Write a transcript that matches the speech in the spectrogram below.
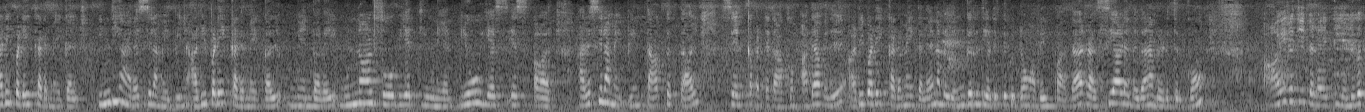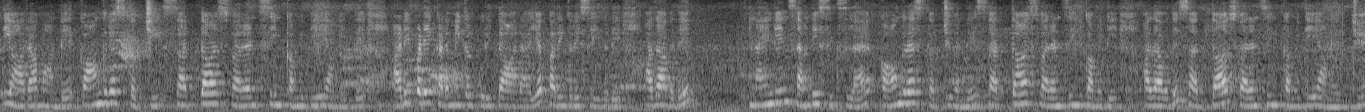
அடிப்படை கடமைகள். இந்திய அரசியலமைப்பின் அடிப்படை கடமைகள் என்பவை முன்னாள் சோவியத் யூனியன் யூஎஸ்எஸ்ஆர் அரசியலமைப்பின் தாக்கத்தால் சேர்க்கப்பட்டதாகும். அதாவது அடிப்படை கடமைகளை நம்ம எங்கேருந்து எடுத்துக்கிட்டோம் அப்படின்னு பார்த்தா ரஷ்யாவிலேருந்து தான் நம்ம எடுத்திருக்கோம். ஆயிரத்தி தொள்ளாயிரத்தி எழுபத்தி ஆறாம் ஆண்டு காங்கிரஸ் கட்சி சர்தார் ஸ்வரன் சிங் கமிட்டியை அமைத்து அடிப்படை கடமைகள் குறித்து ஆராய பரிந்துரை செய்தது. அதாவது நைன்டீன் செவன்டி சிக்ஸில் காங்கிரஸ் கட்சி வந்து சர்தார் ஸ்வரன் சிங் கமிட்டி அதாவது சர்தார் ஸ்வரன் சிங் கமிட்டியை அமைச்சு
